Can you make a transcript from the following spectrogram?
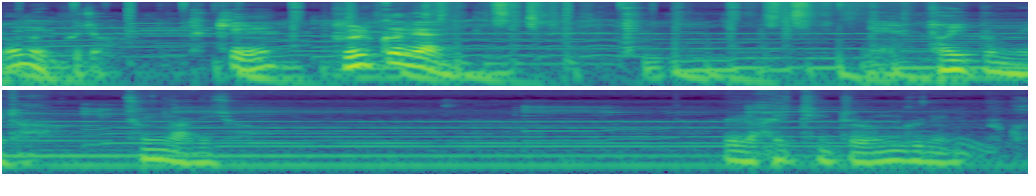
너무 이쁘죠. 특히 불 끄면 네, 더 이쁩니다. 장난 아니죠. 이 라이팅도 은근히 이쁘고.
